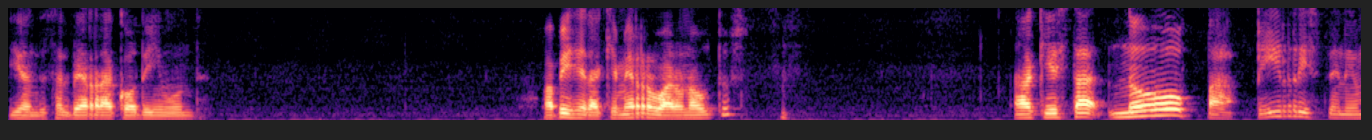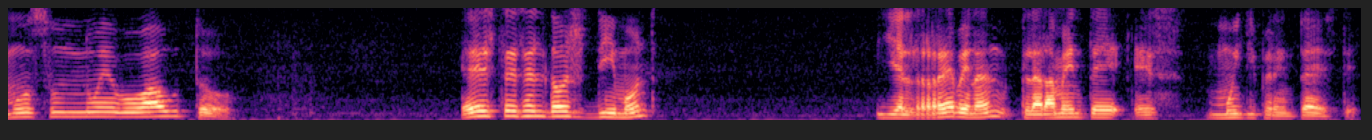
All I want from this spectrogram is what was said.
¿Y dónde está el berraco Demon? Papi, ¿será que me robaron autos? Aquí está. No, papirris, tenemos un nuevo auto. Este es el Dodge Demon. Y el Revenant claramente es muy diferente a este.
